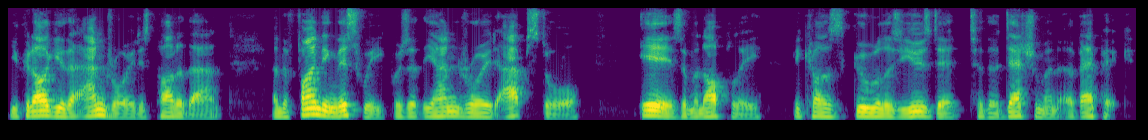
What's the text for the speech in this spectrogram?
You could argue that Android is part of that. And the finding this week was that the Android App Store is a monopoly because Google has used it to the detriment of Epic.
